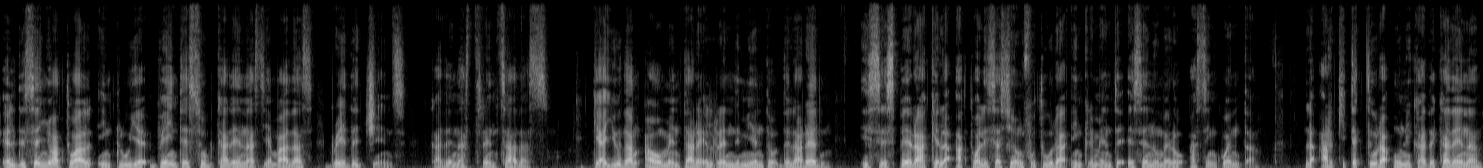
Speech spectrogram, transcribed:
El diseño actual incluye 20 subcadenas llamadas braided chains, cadenas trenzadas, que ayudan a aumentar el rendimiento de la red, y se espera que la actualización futura incremente ese número a 50. La arquitectura única de cadena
